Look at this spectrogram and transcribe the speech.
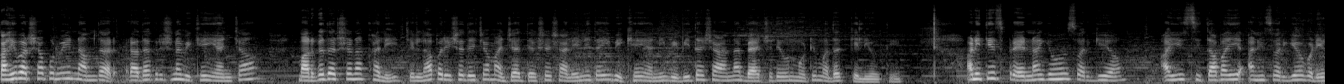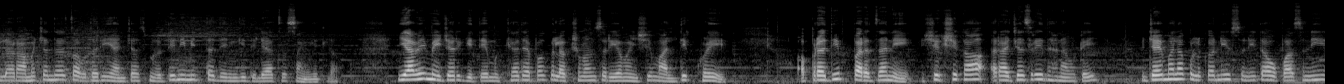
काही वर्षापूर्वी नामदार राधाकृष्ण विखे यांच्या मार्गदर्शनाखाली जिल्हा परिषदेच्या माजी अध्यक्ष शालिनीताई विखे यांनी विविध शाळांना बॅच देऊन मोठी मदत केली होती. आणि तीच प्रेरणा घेऊन स्वर्गीय आई सीताबाई आणि स्वर्गीय वडील रामचंद्र चौधरी यांच्या स्मृतीनिमित्त देणगी दिल्याचं सांगितलं. यावेळी मेजर गीते मुख्याध्यापक लक्ष्मण सूर्यवंशी मालती खुळे प्रदीप परजाने शिक्षिका राजश्री धनावटे जयमला कुलकर्णी सुनीता उपासनी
